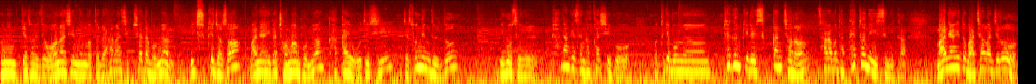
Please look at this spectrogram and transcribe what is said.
본인께서 이제 원하시는 것들을 하나씩 취하다 보면 익숙해져서 만약이가 저만 보면 가까이 오듯이 이제 손님들도 이곳을 편하게 생각하시고 어떻게 보면 퇴근길의 습관처럼 사람은 다 패턴이 있으니까 만약에도 마찬가지로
